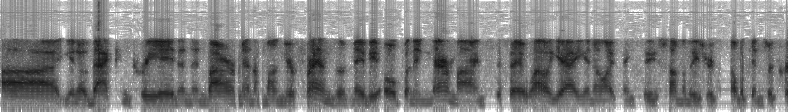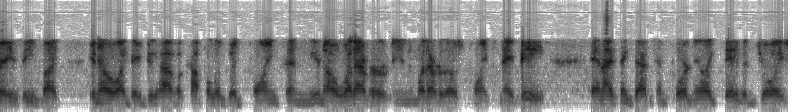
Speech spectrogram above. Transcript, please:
Uh, you know, that can create an environment among your friends of maybe opening their minds to say, well, yeah, you know, I think these, some of these Republicans are crazy, but, you know, they do have a couple of good points and, you know, whatever, in whatever those points may be. And I think that's important. You know, like David Joyce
